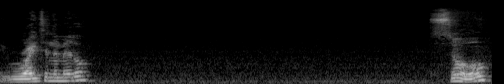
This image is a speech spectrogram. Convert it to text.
Right in the middle. So,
